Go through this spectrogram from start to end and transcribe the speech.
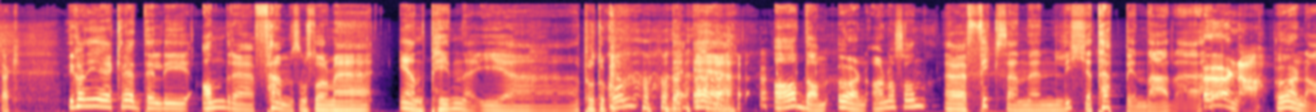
Takk. Vi kan gi kred til de andre fem som står med én pinne i eh, protokollen. Det er Adam Ørn Arnason. Uh, fikk seg en, en lille tepp-in der. eh, Ørna! Ørna.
